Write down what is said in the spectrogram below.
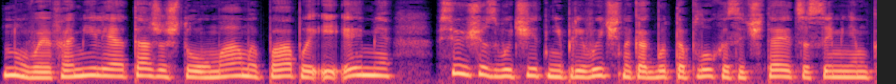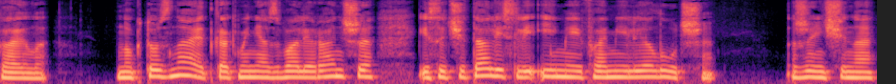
Новая фамилия, та же, что у мамы, папы и Эмми, все еще звучит непривычно, как будто плохо сочетается с именем Кайла. Но кто знает, как меня звали раньше и сочетались ли имя и фамилия лучше. Женщина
